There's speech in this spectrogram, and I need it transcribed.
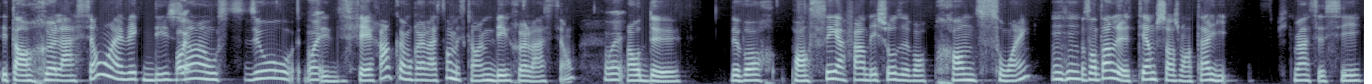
tu es en relation avec des gens au studio. Ouais. C'est différent comme relation, mais c'est quand même des relations. Ouais. Alors, de devoir penser à faire des choses, devoir prendre soin. Mhm. On s'entend, le terme charge mentale il est typiquement associé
